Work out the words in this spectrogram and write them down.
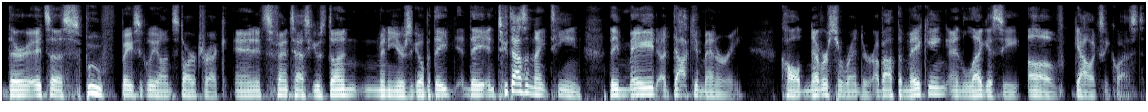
there it's a spoof basically on Star Trek, and it's fantastic. It was done many years ago, but they they in 2019 they made a documentary called Never Surrender about the making and legacy of Galaxy Quest.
